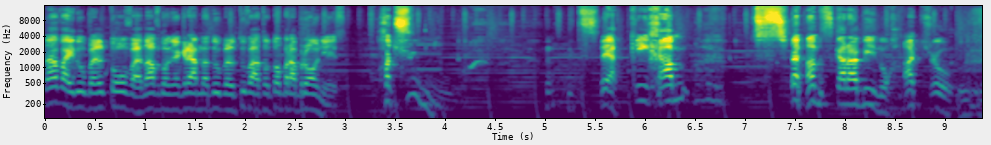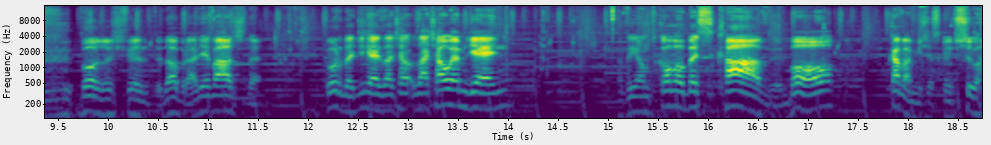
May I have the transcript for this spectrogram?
Dawaj dubeltuwę, dawno nie grałem na dubeltuwę, a to dobra broń jest. Haciu! Co ja kicham? Strzelam z karabinu, haciu! Boże święty, dobra, nieważne. Kurde, dzisiaj zacia zaciąłem dzień wyjątkowo bez kawy, bo kawa mi się skończyła.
